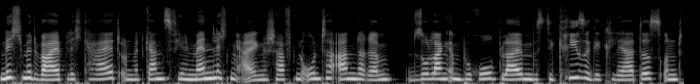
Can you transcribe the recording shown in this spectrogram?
nicht mit Weiblichkeit und mit ganz vielen männlichen Eigenschaften, unter anderem so lange im Büro bleiben, bis die Krise geklärt ist und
